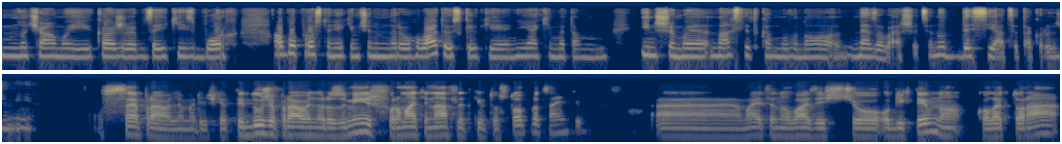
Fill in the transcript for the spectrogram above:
ночами і каже за якийсь борг, або просто ніяким чином не реагувати, оскільки ніякими там іншими наслідками воно не завершиться. Ну, десь я це так розумію. Все правильно, Марічка. Ти дуже правильно розумієш, в форматі наслідків то 100%. Е, мається на увазі, що об'єктивно колектора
